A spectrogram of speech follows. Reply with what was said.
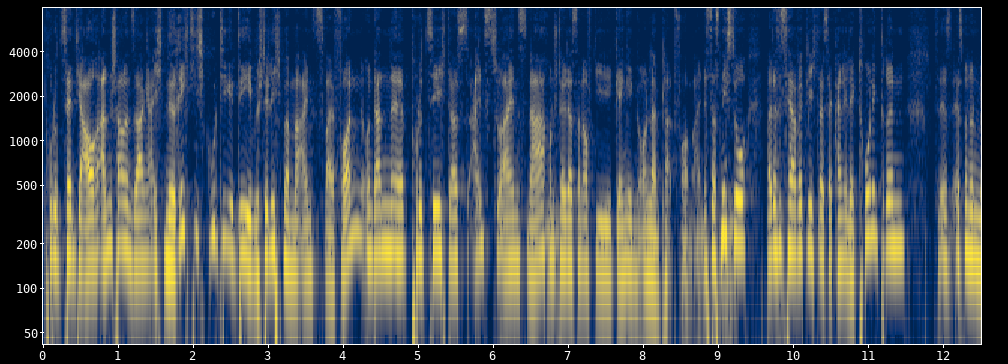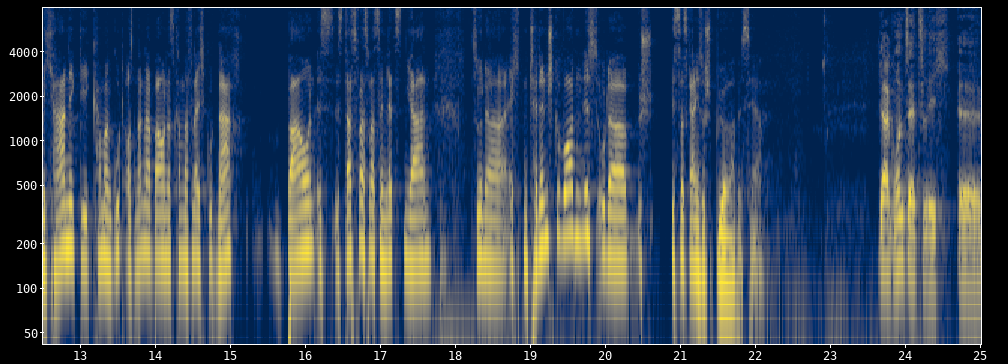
Produzent ja auch anschauen und sagen, eigentlich eine richtig gute Idee, bestelle ich mal mal eins, zwei von und dann äh, produziere ich das eins zu eins nach und stelle das dann auf die gängigen Online-Plattformen ein. Ist das nicht so, weil das ist ja wirklich, da ist ja keine Elektronik drin, das ist erstmal nur eine Mechanik, die kann man gut auseinanderbauen, das kann man vielleicht gut nachbauen. Ist, ist das was, was in den letzten Jahren zu einer echten Challenge geworden ist oder ist das gar nicht so spürbar bisher? Ja, grundsätzlich, äh,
